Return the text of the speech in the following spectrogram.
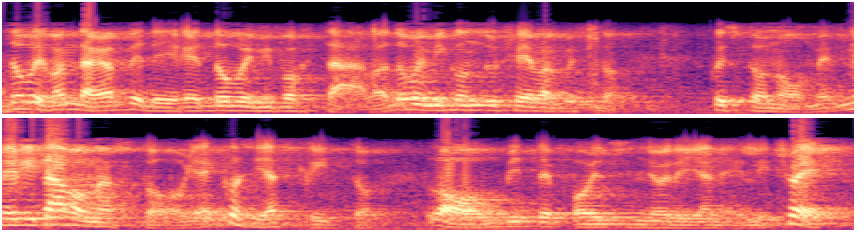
dovevo andare a vedere dove mi portava, dove mi conduceva questo, questo nome, meritava una storia e così ha scritto Lo Hobbit e poi Il Signore degli Anelli. Cioè,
